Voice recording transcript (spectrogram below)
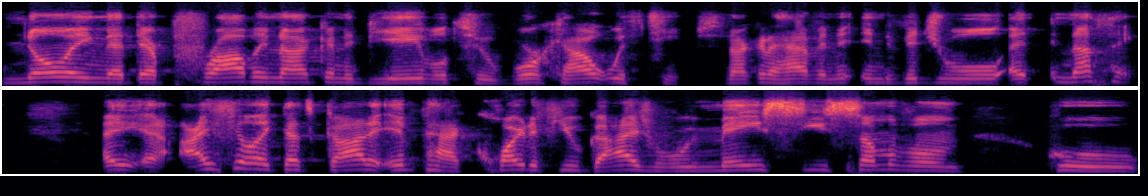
knowing that they're probably not going to be able to work out with teams. Not going to have an individual nothing. I I feel like that's got to impact quite a few guys where we may see some of them who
